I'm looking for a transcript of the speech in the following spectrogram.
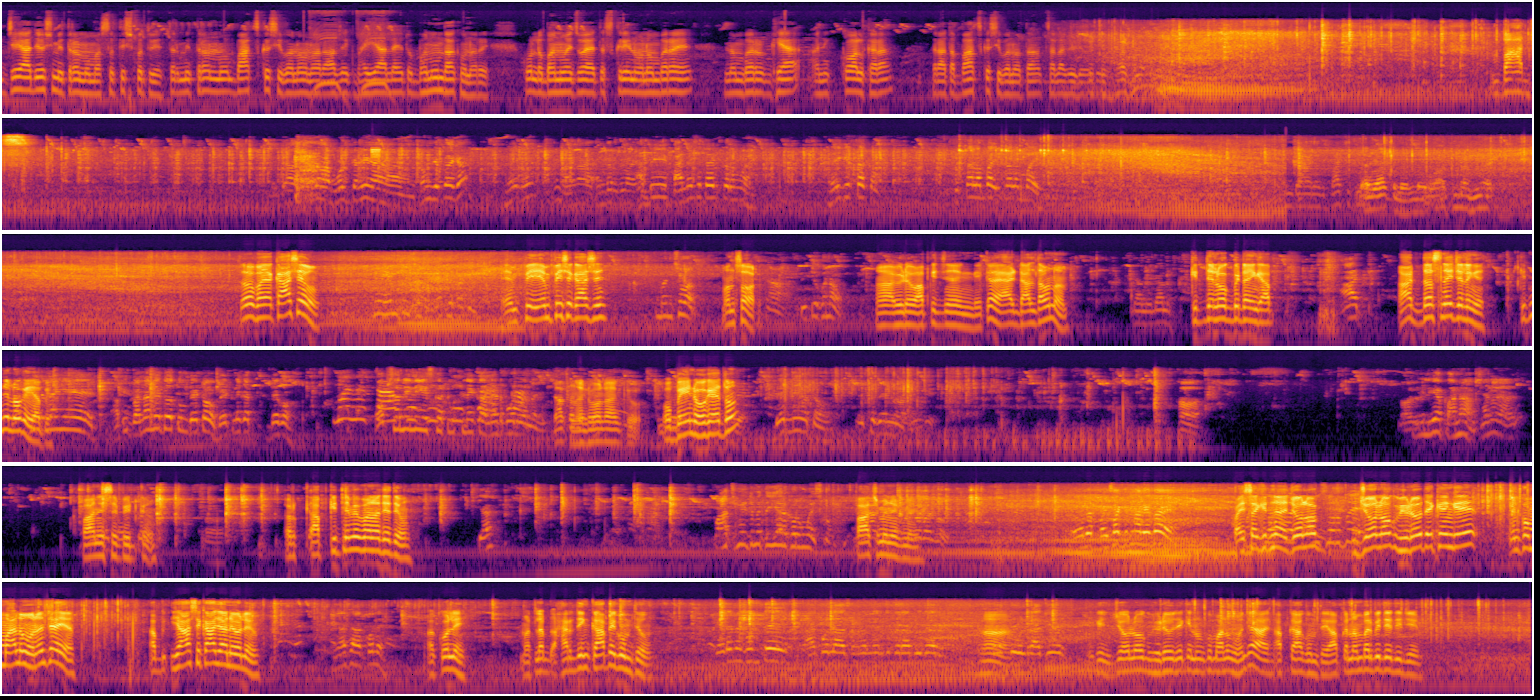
जय आदिवासी मित्रांनो मा सतीश पतवे तर मित्रांनो बाच कशी बनवणार? आज एक भाई आला आहे तो बनवून दाखवणार आहे. कोणलं बनवायचं आहे? तर स्क्रीनवर नंबर आहे. नंबर घ्या आणि कॉल करा. तर आता बाच कशी बनवता? चला व्हिडिओ बाज. कमी अंदर अभी पाण्याचं टाईप करून नहीं गिरता कम कितना लंबा इतना लंबा है। तो भैया कहाँ से हो? एमपी एमपी से कहाँ से? मंसूर मंदसौर? हाँ वीडियो बनाओ। हाँ वीडियो आपकी ज- क्या ऐड डालता हूँ ना? डालो डालो। कितने लोग बिठाएँगे आप? आज आठ दस नहीं चलेंगे? कितने लोग हैं यहाँ पे? अभी बनाने दो तुम बैठो बैठने का देखो। ऑप्शन ही नहीं इसका टूटने का नेट बोर्ड वाला है। नहीं, बोला क्यों? वो बेंड हो गया तो? बेड नहीं होता वो इससे बेड नहीं होता ये लिया पाना। पानी से पीट कर और आप कितने में बना देते हो? पाँच मिनट में तैयार करूँगा इसको। पाँच मिनट में। अरे पैसा कितना लेता है? पैसा कितना है? जो लोग जो लोग वीडियो देखेंगे उनको मालूम होना चाहिए। अब यहाँ से कहाँ जाने वाले हो? अकोले। अकोले। मतलब हर दिन कहाँ पे घूमते हो? खेड़े में घूमते अकोला संगमनेर की तरफ़ इधर हाँ। लेकिन जो लोग वीडियो देखें उनको मालूम हो जाए आप कहाँ घूमते हो? आपका नंबर भी दे दीजिए।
